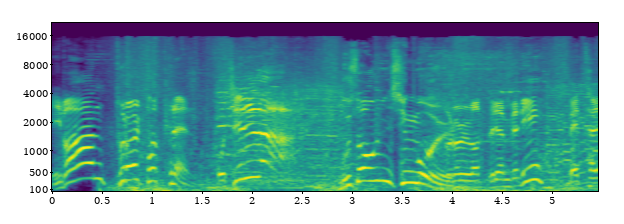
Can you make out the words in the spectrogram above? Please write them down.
이번 브롤 토크는 고질라! 무서운 식물 브롤러 돌연변이 메탈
